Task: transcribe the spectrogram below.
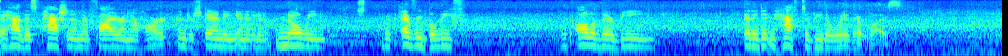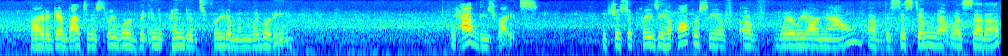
they had this passion and their fire in their heart, understanding and you know, knowing with every belief, with all of their being, that it didn't have to be the way that it was. Right? Again, back to these three words the independence, freedom, and liberty. We have these rights it's just a crazy hypocrisy of, of where we are now, of the system that was set up.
